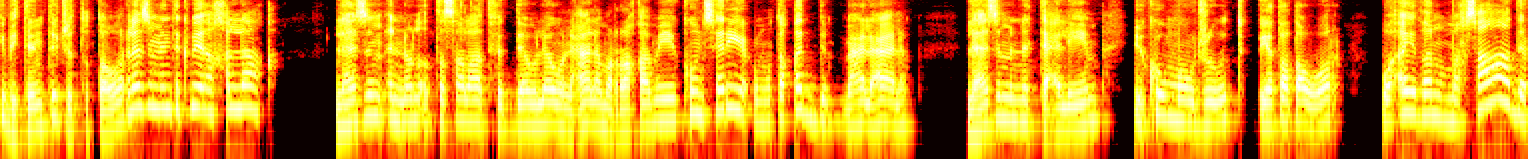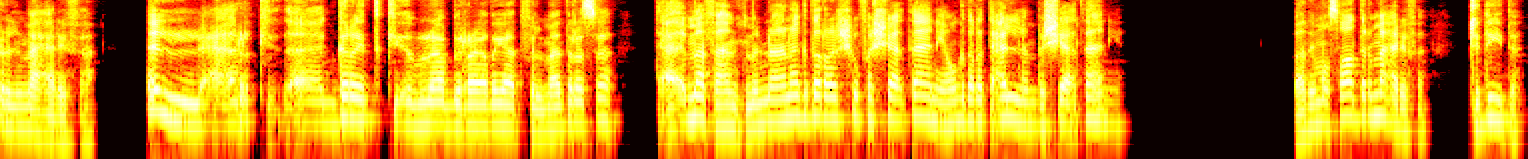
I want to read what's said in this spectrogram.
تبي تنتج وتتطور لازم عندك بيئة خلاقة. لازم انه الاتصالات في الدولة والعالم الرقمي يكون سريع ومتقدم مع العالم لازم إن التعليم يكون موجود يتطور وأيضا مصادر المعرفة قريت بالرياضيات في المدرسة ما فهمت منه. أنا أقدر أشوف أشياء ثانية وأقدر أتعلم بأشياء ثانية. هذه مصادر معرفة جديدة.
